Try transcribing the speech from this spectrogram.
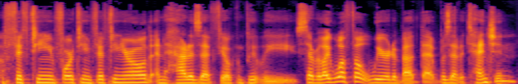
a 15, 14, 15 year old and how does that feel completely separate? Like what felt weird about that? Was that attention?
